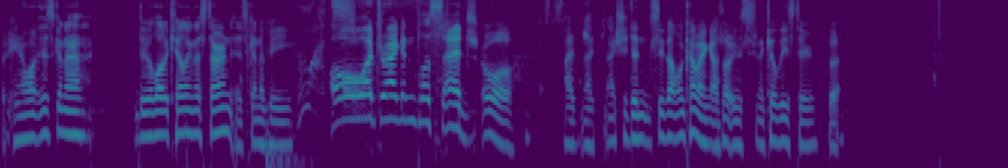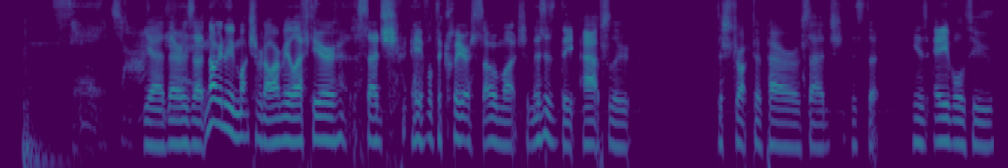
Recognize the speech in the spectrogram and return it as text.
But you know what is gonna do a lot of killing this turn? It's gonna be... Oh, a dragon plus Sedge! Oh, I, I actually didn't see that one coming. I thought he was gonna kill these two, but... Yeah, there is uh, not going to be much of an army left here. Sedge able to clear so much, and this is the absolute destructive power of Sedge, is that he is able to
